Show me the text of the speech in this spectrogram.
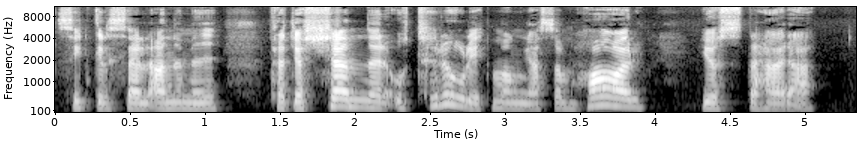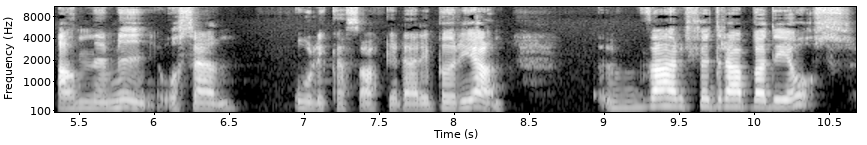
cykelcellanemi, för att jag känner otroligt många som har just det här eh, anemi och sen olika saker där i början. Varför drabbar det oss?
